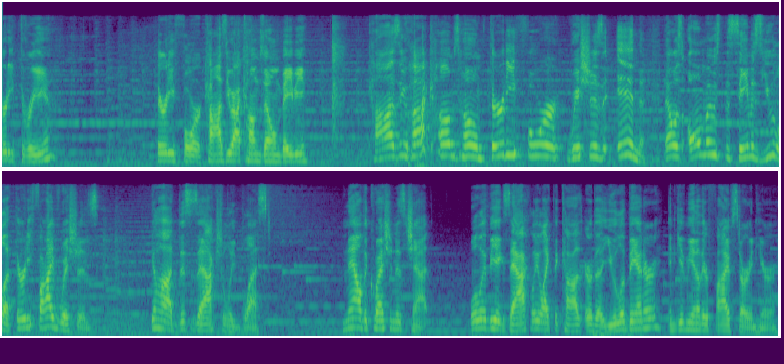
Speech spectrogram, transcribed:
33. 34. Kazuha comes home, baby. Kazuha comes home. 34 wishes in. That was almost the same as Eula. 35 wishes. God, this is actually blessed. Now the question is, chat. Will it be exactly like the Kaz or the Eula banner and give me another five star in here?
